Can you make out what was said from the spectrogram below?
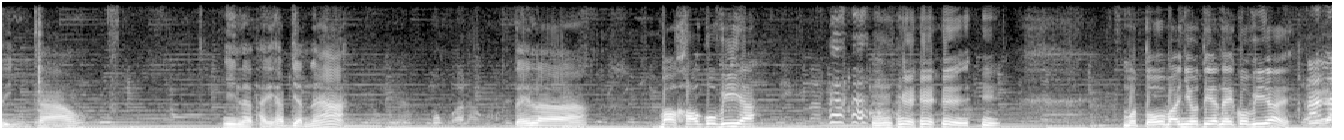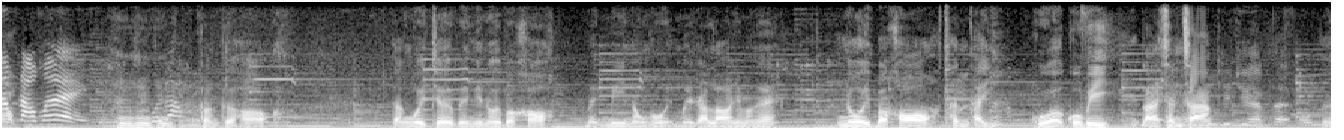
Đỉnh cao. Nhìn là thấy hấp dẫn đó ha đây là bò kho cô Vi à? Một tô bao nhiêu tiền đây cô Vi ơi 35 đồng ơi. Còn cửa họ. Đang ngồi chờ về cái nồi bò kho. Bánh mì nóng hổi mới ra lo nha mọi người. Nồi bò kho thân thánh của cô Vi đã sẵn sàng. Đó.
